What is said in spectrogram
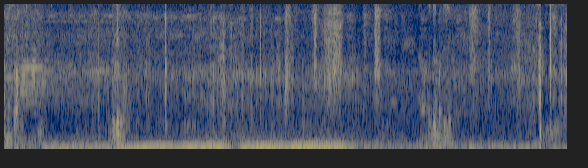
Ang daming truck. Madilim ah. Madilim, madilim. Hindi dito.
